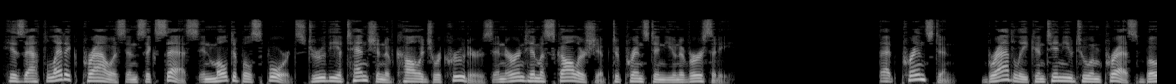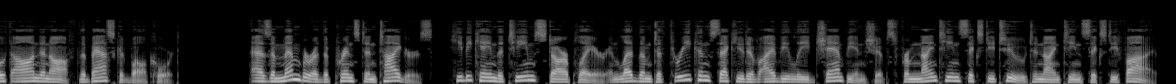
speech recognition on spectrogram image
His athletic prowess and success in multiple sports drew the attention of college recruiters and earned him a scholarship to Princeton University. At Princeton, Bradley continued to impress both on and off the basketball court. As a member of the Princeton Tigers, he became the team's star player and led them to three consecutive Ivy League championships from 1962 to 1965.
